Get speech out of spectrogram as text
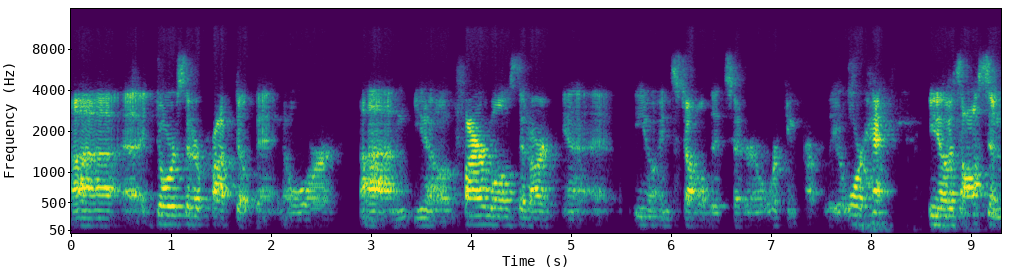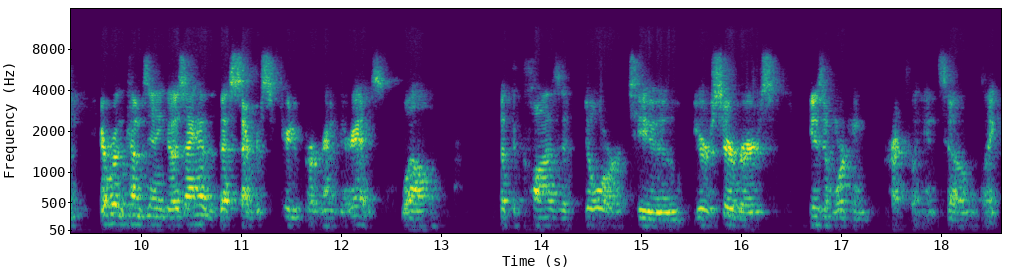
Uh, uh doors that are propped open or, um, you know, firewalls that aren't, uh, you know, installed, et cetera, working properly. Or heck, you know, it's awesome. Everyone comes in and goes, I have the best cybersecurity program there is. Well, but the closet door to your servers isn't working correctly. And so like,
